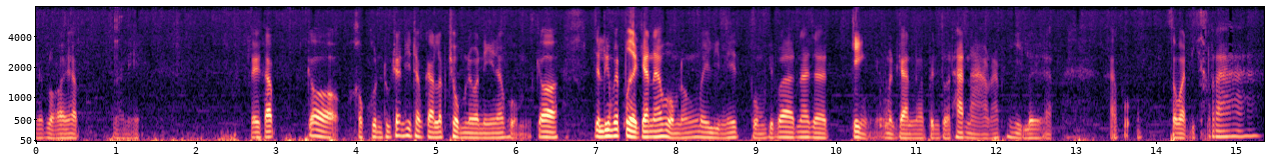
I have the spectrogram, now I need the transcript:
เรียบร้อยครับนนี้เลยครับ ก็ขอบคุณทุกท่านที่ทำการรับชมในวันนี้นะผม ก็อย่าลืมไปเปิดกันนะผมน้องไมลินนี่ผมคิดว่าน่าจะเก่งเหมือนกันนะเป็นตัวธาตุน้ำนะพี่ฮีเลอร์ครับ ครับผม สวัสดีครับ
